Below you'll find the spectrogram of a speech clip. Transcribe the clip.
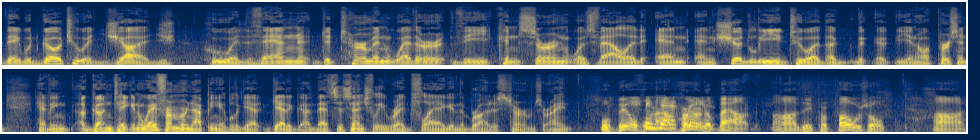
they would go to a judge who would then determine whether the concern was valid and, and should lead to a, a, a, you know a person having a gun taken away from them or not being able to get get a gun. That's essentially red flag in the broadest terms, right? Well, Bill, what exactly. I've heard about uh, the proposal uh,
